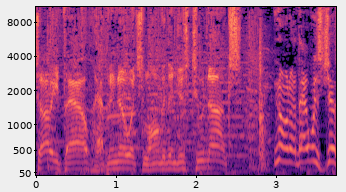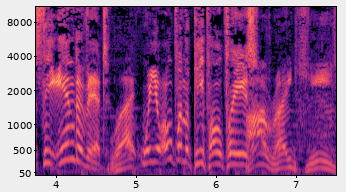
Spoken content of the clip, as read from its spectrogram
Sorry, pal. Happen to know it's longer than just two knocks. No, no, that was just the end of it. What? Will you open the peephole, please? All right, jeez.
